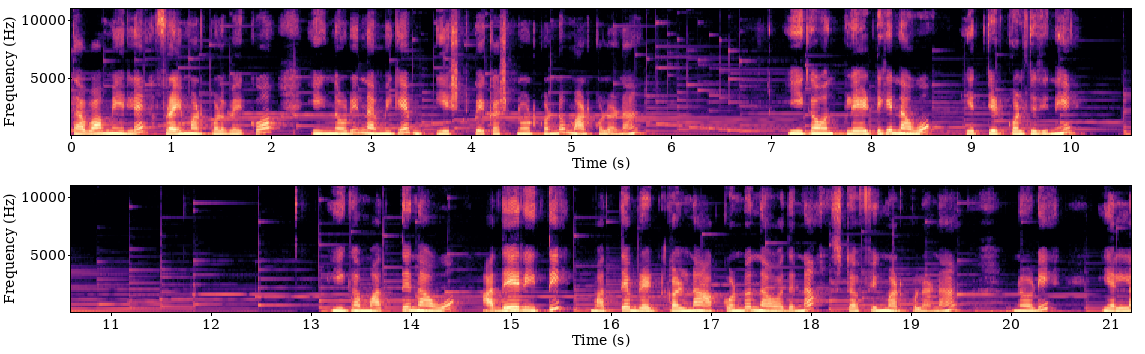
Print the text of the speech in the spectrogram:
ತವಾ ಮೇಲೆ ಫ್ರೈ ಮಾಡ್ಕೊಳ್ಬೇಕು. ಈಗ ನೋಡಿ, ನಮಗೆ ಎಷ್ಟು ಬೇಕಷ್ಟು ನೋಡಿಕೊಂಡು ಮಾಡ್ಕೊಳ್ಳೋಣ. ಈಗ ಒಂದು ಪ್ಲೇಟಿಗೆ ನಾವು ಎತ್ತಿಟ್ಕೊಳ್ತಿದ್ದೀನಿ. ಈಗ ಮತ್ತೆ ನಾವು ಅದೇ ರೀತಿ ಮತ್ತೆ ಬ್ರೆಡ್ಗಳನ್ನ ಹಾಕ್ಕೊಂಡು ನಾವು ಅದನ್ನು ಸ್ಟಫಿಂಗ್ ಮಾಡ್ಕೊಳ್ಳೋಣ. ನೋಡಿ, ಎಲ್ಲ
